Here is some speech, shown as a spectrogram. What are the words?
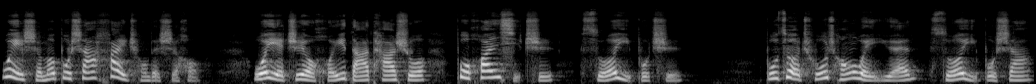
为什么不杀害虫的时候，我也只有回答他说：不欢喜吃，所以不吃；不做除虫委员，所以不杀。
